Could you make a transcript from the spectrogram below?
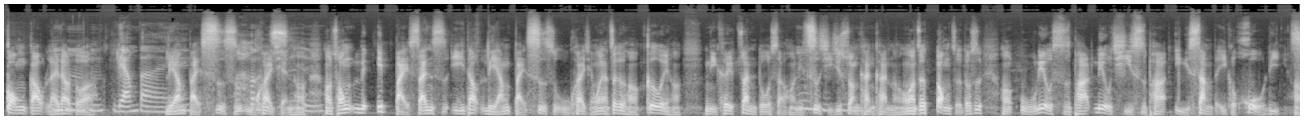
公高来到多少？两百两百四十五块钱哈。哦，从一百三十一到两百四十五块钱，我想这个哈，各位哈，你可以赚多少哈？你自己去算看看哦。哇，这动辄都是哦五六十趴、六七十趴以上的一个获利哈。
